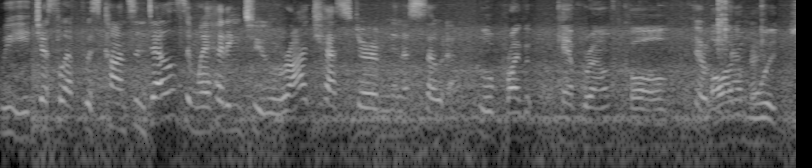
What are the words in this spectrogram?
We just left Wisconsin Dells and we're heading to Rochester, Minnesota. A little private campground called Autumn remember. Woods.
